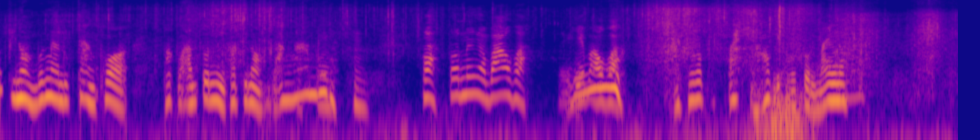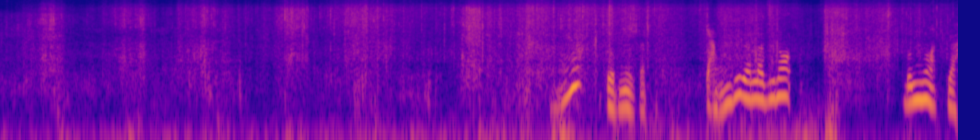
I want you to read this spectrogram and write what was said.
ดพี่น้องเบื้องหน้าลูกจ้างพ่อผักหวานต้นนี้ครับพี่น้องยางงามเลย นะว่ะต้นนึงอะเบ้าว่ะเก็บเอาว่ะไปเถอะไปเอาไปเอาต้นไม้เนาะเอาต้นนี้ก็จังที่กันแล้วพี่น้องเบิ้งยอดจ้ะ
